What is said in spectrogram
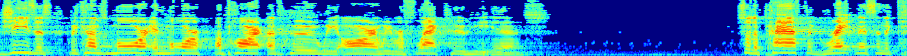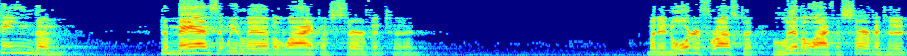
Jesus becomes more and more a part of who we are, and we reflect who He is. So, the path to greatness in the kingdom demands that we live a life of servanthood. But in order for us to live a life of servanthood,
